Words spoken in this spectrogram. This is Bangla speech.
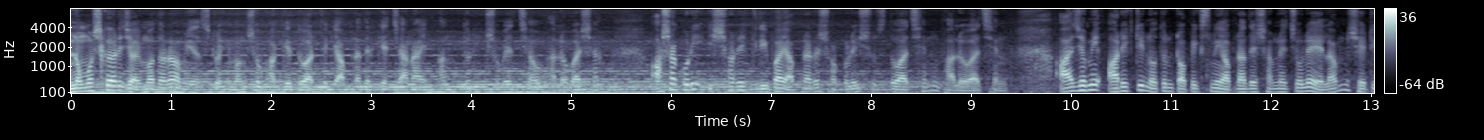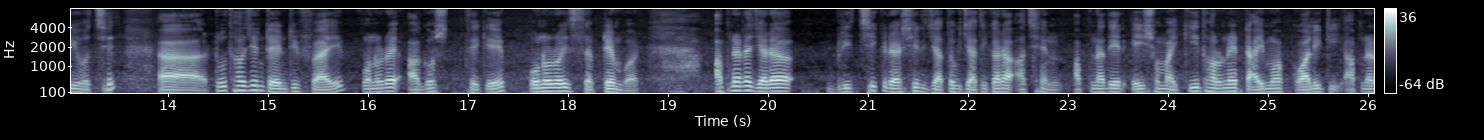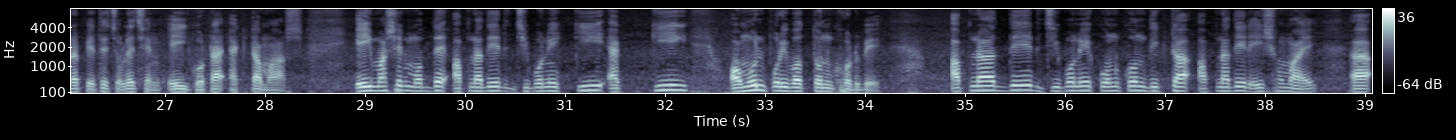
নমস্কার, জয় মাতারা আমি অস্ট্র হিমাংশু, ভাগ্যের দুয়ার থেকে আপনাদেরকে জানাই আন্তরিক শুভেচ্ছা ও ভালোবাসা। আশা করি ঈশ্বরের কৃপায় আপনারা সকলেই সুস্থ আছেন, ভালো আছেন। আজ আমি আরেকটি নতুন টপিকস নিয়ে আপনাদের সামনে চলে এলাম। সেটি হচ্ছে টু থাউজেন্ড টোয়েন্টি ফাইভ পনেরোই আগস্ট থেকে পনেরোই সেপ্টেম্বর। আপনারা যারা বৃশ্চিক রাশির জাতক জাতিকারা আছেন, আপনাদের এই সময় কী ধরনের টাইম অফ কোয়ালিটি আপনারা পেতে চলেছেন এই গোটা একটা মাস? এই মাসের মধ্যে আপনাদের জীবনে কী এক কী অমূল পরিবর্তন ঘটবে? আপনাদের জীবনে কোন কোন দিকটা আপনাদের এই সময়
